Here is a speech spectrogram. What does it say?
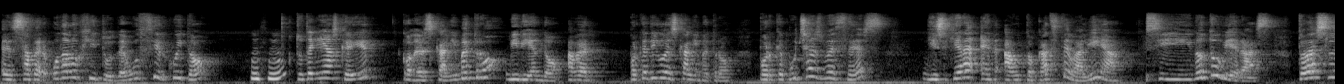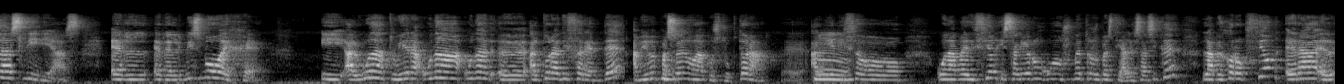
eh, saber una longitud de un circuito, tú tenías que ir con el escalímetro midiendo. A ver, ¿por qué digo escalímetro? Porque muchas veces ni siquiera en AutoCAD te valía. Si no tuvieras todas las líneas en, el mismo eje y alguna tuviera una, eh, altura diferente, a mí me pasó en una constructora. Eh, alguien mm. hizo una medición y salieron unos metros bestiales. Así que la mejor opción era el,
